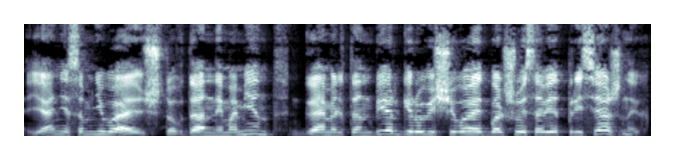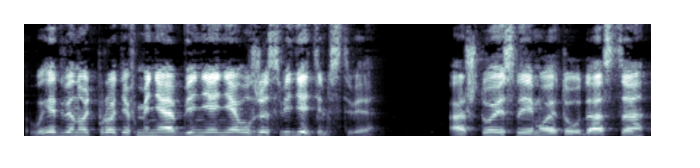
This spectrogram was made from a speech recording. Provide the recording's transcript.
Я не сомневаюсь, что в данный момент Гамильтон Бергер увещевает Большой Совет Присяжных выдвинуть против меня обвинение в лжесвидетельстве. А что, если ему это удастся?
